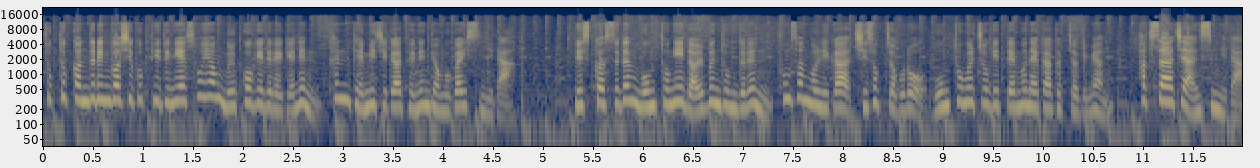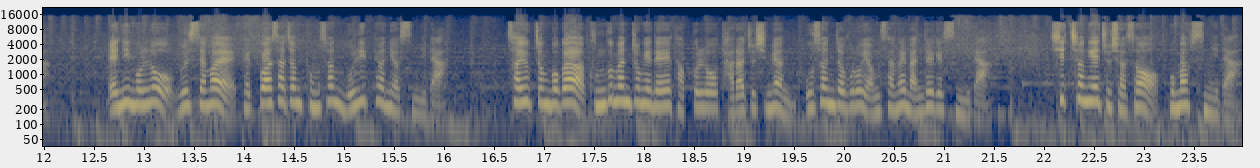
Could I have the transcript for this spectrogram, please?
툭툭 건드린 것이 구피 등의 소형 물고기들에게는 큰 데미지가 되는 경우가 있습니다. 디스커스 등 몸통이 넓은 종들은 풍선 몰리가 지속적으로 몸통을 쪼기 때문에 가급적이면 합사하지 않습니다. 애니몰로 물생활 백과사전 풍선 몰리편이었습니다. 사육 정보가 궁금한 종에 대해 댓글로 달아주시면 우선적으로 영상을 만들겠습니다. 시청해 주셔서 고맙습니다.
